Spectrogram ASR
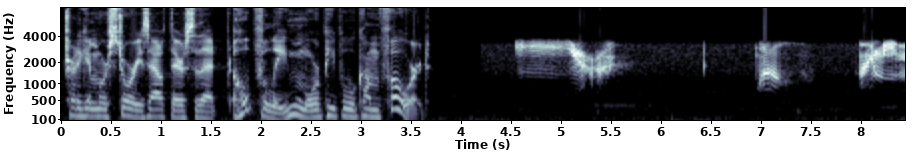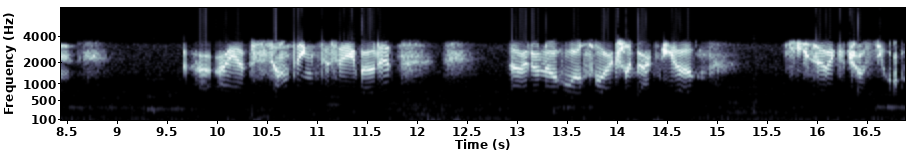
Try to get more stories out there so that, hopefully, more people will come forward. Actually back me up. He said I could trust you all.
